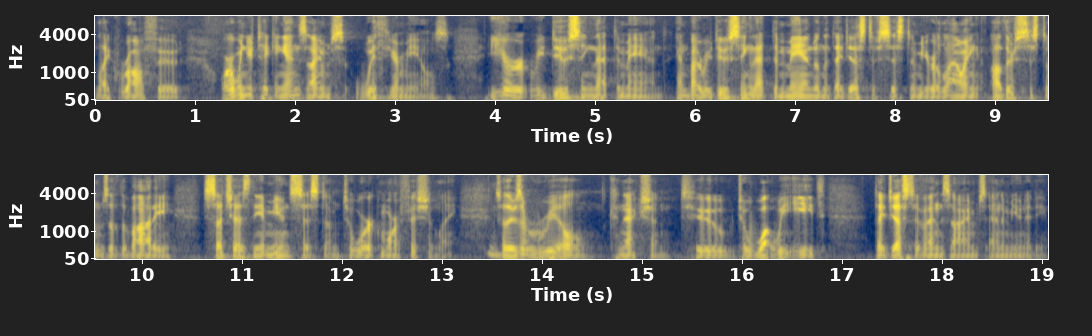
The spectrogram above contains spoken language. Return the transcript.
like raw food, or when you're taking enzymes with your meals, you're reducing that demand. And by reducing that demand on the digestive system, you're allowing other systems of the body, such as the immune system, to work more efficiently. Mm-hmm. So there's a real connection to, to what we eat, digestive enzymes, and immunity.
